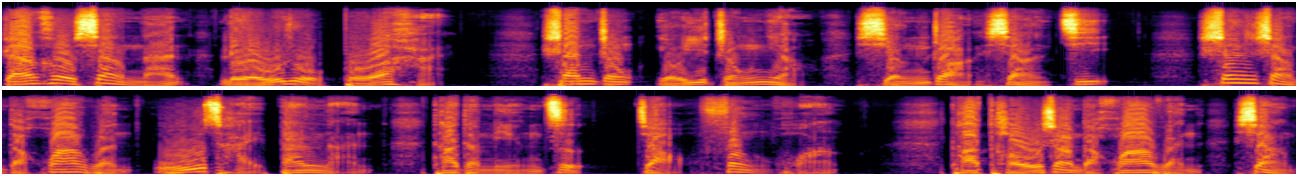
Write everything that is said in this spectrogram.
然后向南流入渤海。山中有一种鸟，形状像鸡，身上的花纹五彩斑斓，它的名字叫凤凰。它头上的花纹像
